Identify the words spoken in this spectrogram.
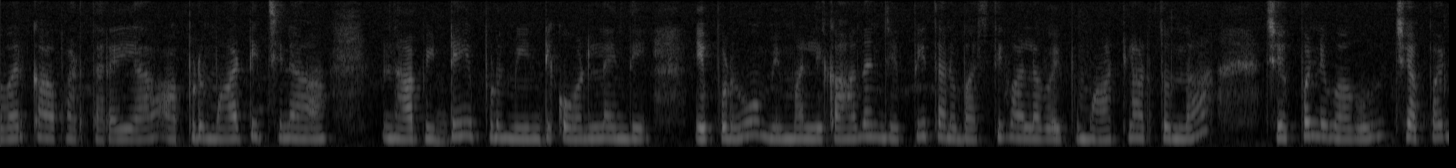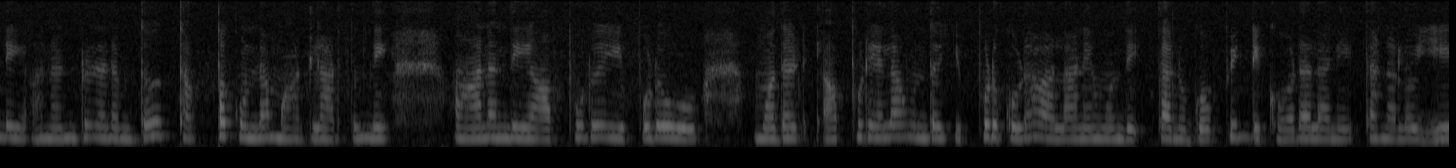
ఎవరు కాపాడతారయ్యా? అప్పుడు మాట ఇచ్చిన నా బిడ్డే ఇప్పుడు మీ ఇంటికి కోడలైంది ఇప్పుడు మిమ్మల్ని కాదని చెప్పి తను బస్తీ వాళ్ళ వైపు మాట్లాడుతుందా? చెప్పండి బాబు చెప్పండి అని అంటుండడంతో తప్పకుండా మాట్లాడుతుంది. ఆనంది అప్పుడు ఇప్పుడు మొదటి అప్పుడు ఎలా ఉందో ఇప్పుడు కూడా అలానే ఉంది. తను గొప్పింటి కోడలని తనలో ఏ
